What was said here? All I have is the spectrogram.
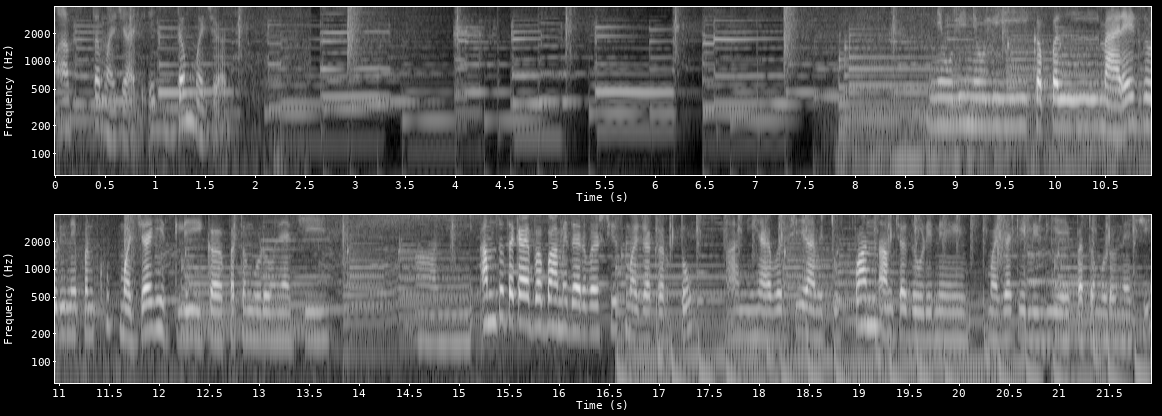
मस्त मजा आली एकदम मजा आली. निवली निवली कपल मॅरेड जोडीने पण खूप मजा घेतली क पतंग उडवण्याची. आणि आमचं तर काय बाबा आम्ही दरवर्षीच मजा करतो. आणि ह्यावर्षी आम्ही तुफान आमच्या जोडीने मजा केलेली आहे पतंग उडवण्याची.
